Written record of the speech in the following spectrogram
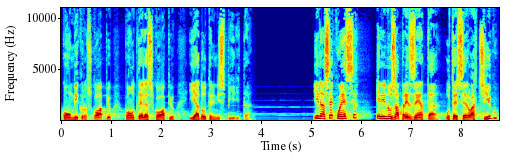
com o microscópio, com o telescópio e a doutrina espírita. E na sequência, ele nos apresenta o terceiro artigo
